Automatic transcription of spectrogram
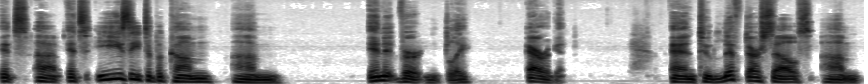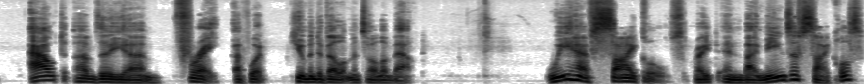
It's, uh, it's easy to become um, inadvertently arrogant and to lift ourselves um, out of the um, fray of what human development's all about we have cycles, right? And by means of cycles,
